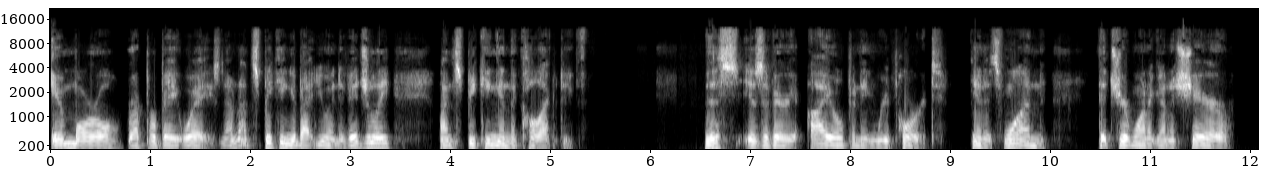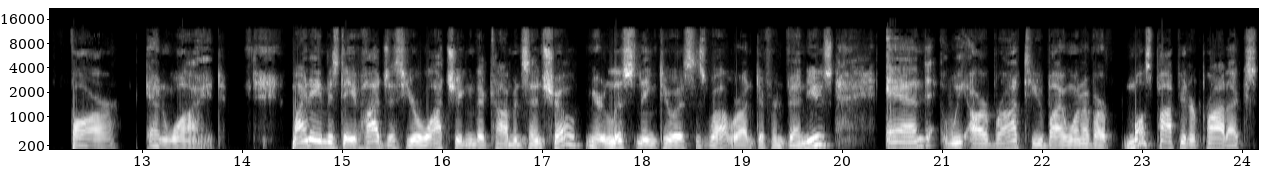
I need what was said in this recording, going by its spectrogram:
immoral, reprobate ways. Now, I'm not speaking about you individually, I'm speaking in the collective. This is a very eye opening report and it's one that you're one going to share far and wide. My name is Dave Hodges. You're watching the Common Sense Show. You're listening to us as well. We're on different venues, and we are brought to you by one of our most popular products.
